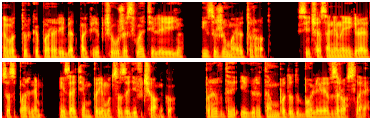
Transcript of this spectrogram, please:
Вот только пара ребят покрепче уже схватили ее и зажимают рот. Сейчас они наиграются с парнем и затем примутся за девчонку. Правда, игры там будут более взрослые.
